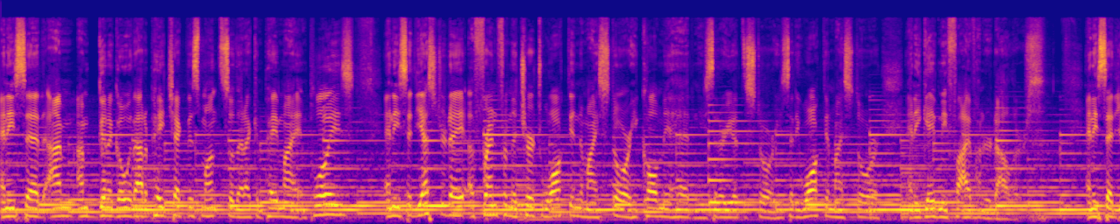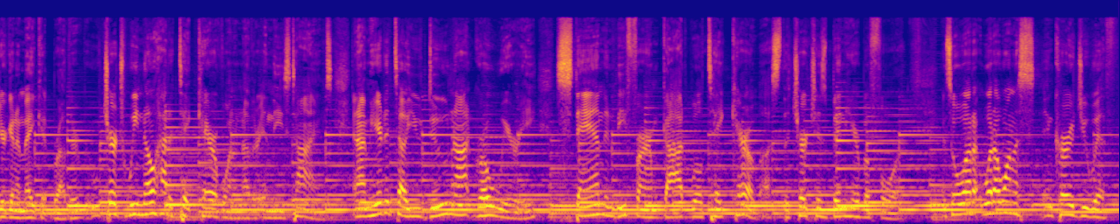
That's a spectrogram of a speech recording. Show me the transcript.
and he said, I'm, I'm going to go without a paycheck this month so that I can pay my employees. And he said, Yesterday, a friend from the church walked into my store. He called me ahead and he said, Are you at the store? He said, He walked in my store and he gave me $500. And he said, You're going to make it, brother. Church, we know how to take care of one another in these times. And I'm here to tell you do not grow weary. Stand and be firm. God will take care of us. The church has been here before. And so, what, what I want to encourage you with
